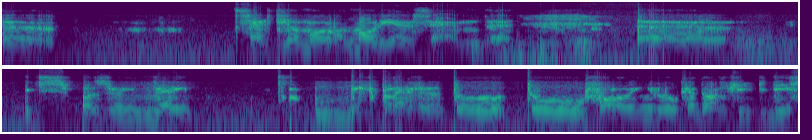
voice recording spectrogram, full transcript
Uh, 30 or more or more years and uh, uh, it was a very big pleasure to to following Luka Doncic this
